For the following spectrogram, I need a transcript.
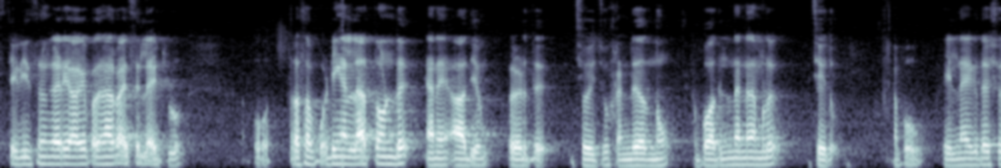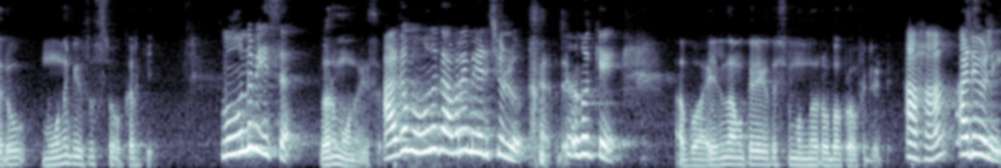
സ്റ്റഡീസിനും കാര്യം ആകെ പതിനാറ് വയസ്സല്ലേ ആയിട്ടുള്ളൂ. അപ്പോൾ അത്ര സപ്പോർട്ടിങ് അല്ലാത്തതുകൊണ്ട് ഞാൻ ആദ്യം എടുത്ത് ചോദിച്ചു. ഫ്രണ്ട് തന്നു. അപ്പോൾ അതിൽ തന്നെ നമ്മൾ ചെയ്തു. അപ്പോൾ ഇതിന് ഏകദേശം ഒരു മൂന്ന് പീസ് സ്റ്റോക്ക് ഇറക്കി. മൂന്ന് പീസ് വെറും മൂന്ന് പീസ് ആകെ മൂന്ന് കവറേ മേടിച്ചുള്ളൂ. ഓക്കെ അപ്പോൾ അതിൽ നമുക്ക് ഏകദേശം മുന്നൂറ് രൂപ പ്രോഫിറ്റ് കിട്ടി. ആഹാ അടിപൊളി.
